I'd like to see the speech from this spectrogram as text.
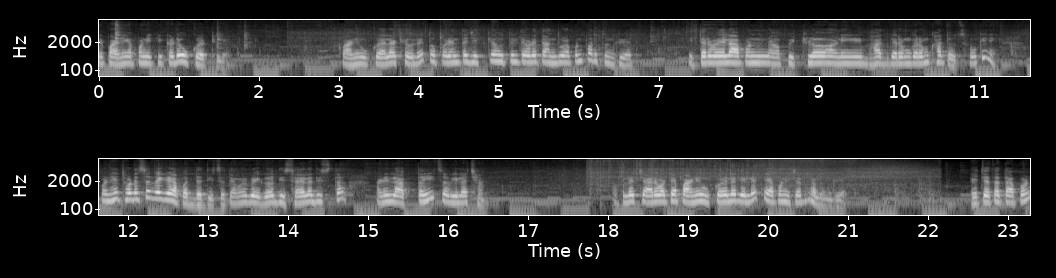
ते पाणी आपण एकीकडे उकळत ठेवूयात. पाणी उकळायला ठेवले तोपर्यंत जितके होतील तेवढे तांदूळ आपण परतून घेऊयात. इतर वेळेला आपण पिठलं आणि भात गरम गरम खातोच हो की नाही? पण हे थोडंसं वेगळ्या पद्धतीचं त्यामुळे वेगळं दिसायला दिसतं आणि लागतंही चवीला छान. आपल्या चार वाट्या पाणी उकळलं गेले ते आपण ह्याच्यात घालून घेऊयात. ह्याच्यात आता आपण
